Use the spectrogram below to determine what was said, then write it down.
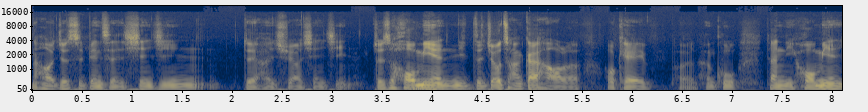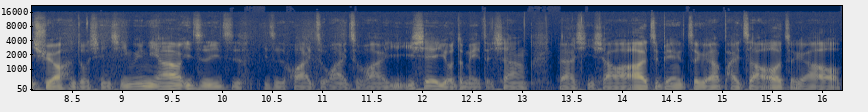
然后就是变成现金，对，很需要现金。就是后面你的酒厂盖好了，OK。很很酷，但你后面需要很多前期，因为你要一直一直一直画，一直画，一直画一些有的没的，像对啊，行销啊，啊这边这个要拍照，哦这个要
